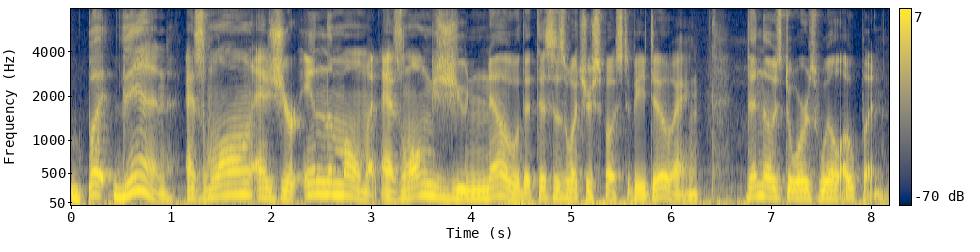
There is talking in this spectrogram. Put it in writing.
But then, as long as you're in the moment, as long as you know that this is what you're supposed to be doing, then those doors will open.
